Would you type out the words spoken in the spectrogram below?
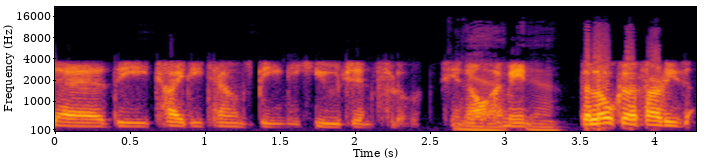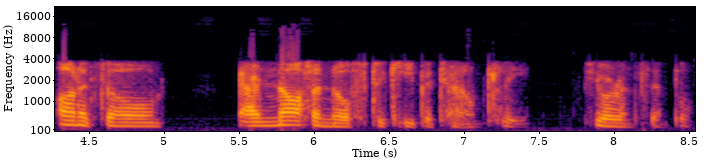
uh, the tidy towns being a huge influence. You know, Yeah, I mean, yeah. the local authorities on its own are not enough to keep a town clean, pure and simple.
